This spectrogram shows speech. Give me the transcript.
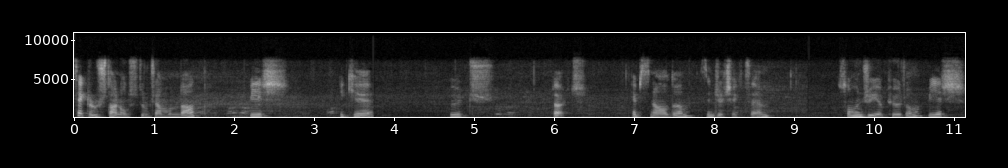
Tekrar 3 tane oluşturacağım bundan. 1, 2, 3, 4. Hepsini aldım. Zincir çektim. Sonuncuyu yapıyorum. 1,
